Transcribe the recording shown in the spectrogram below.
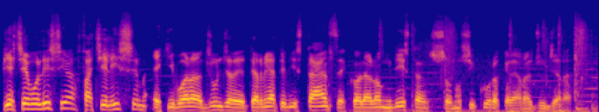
Piacevolissima, facilissima e chi vuole raggiungere determinate distanze con la long distance sono sicuro che la raggiungerà.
